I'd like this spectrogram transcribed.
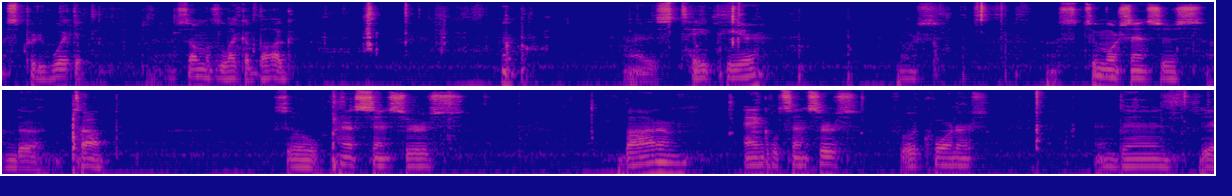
It's pretty wicked. It's almost like a bug. There's tape here. There's two more sensors on the top. So has sensors bottom angle sensors for the corners and then yeah,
